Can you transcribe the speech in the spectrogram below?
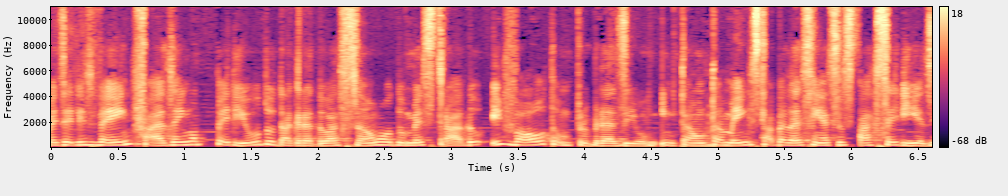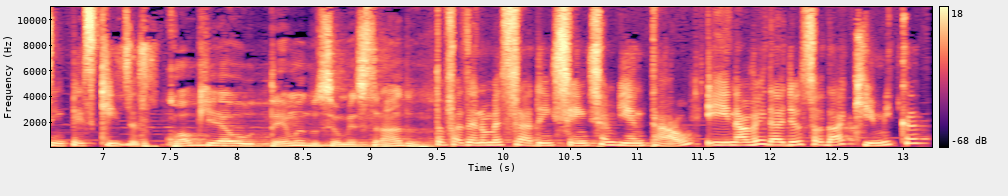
mas eles vêm, fazem um período da graduação ou do mestrado e voltam para o Brasil. Então uhum. também estabelecem essas parcerias em pesquisas. Qual que é o tema do seu mestrado? Estou fazendo mestrado em ciência ambiental e na verdade eu sou da química,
